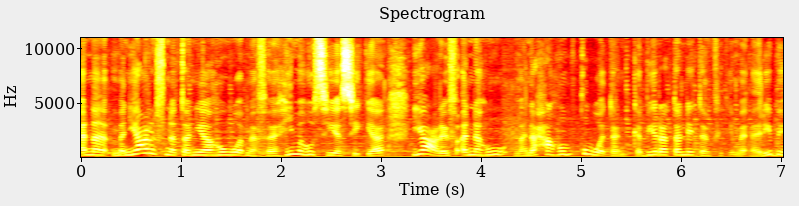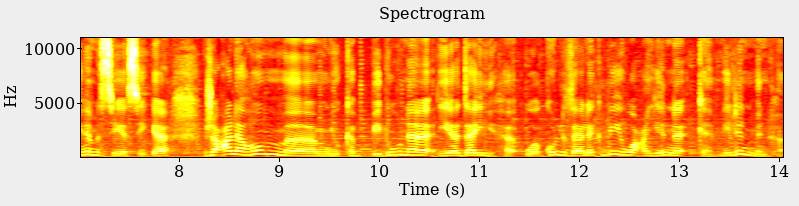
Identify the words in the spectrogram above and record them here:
أن من يعرف نتنياهو ومفاهيمه السياسية يعرف أنه منحهم قوة كبيرة لتنفيذ مآربهم السياسية. جعلهم يكبلون يديه وكل ذلك بوعي كامل منها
